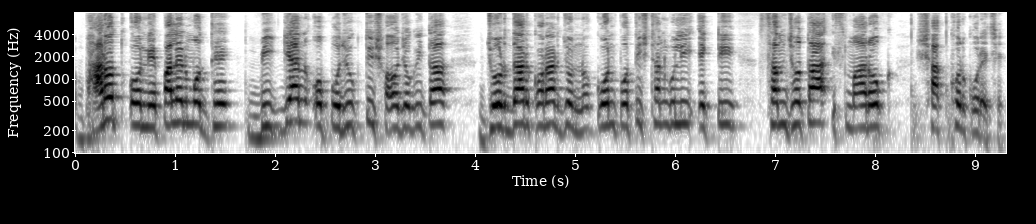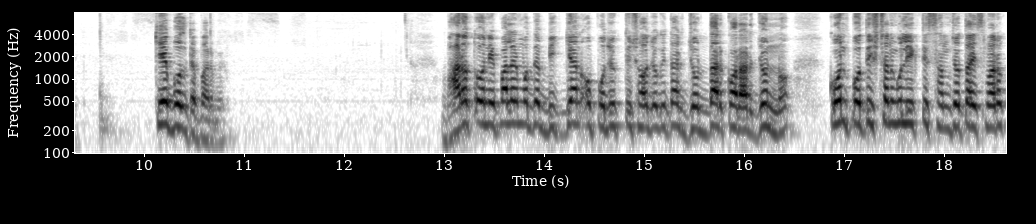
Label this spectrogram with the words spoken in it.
ভারত ও নেপালের মধ্যে বিজ্ঞান ও প্রযুক্তি সহযোগিতা জোরদার করার জন্য কোন প্রতিষ্ঠানগুলি একটি সমঝোতা স্মারক স্বাক্ষর করেছে? কে বলতে পারবে? ভারত ও নেপালের মধ্যে বিজ্ঞান ও প্রযুক্তি সহযোগিতার জোরদার করার জন্য কোন প্রতিষ্ঠানগুলি একটি সমঝোতা স্মারক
